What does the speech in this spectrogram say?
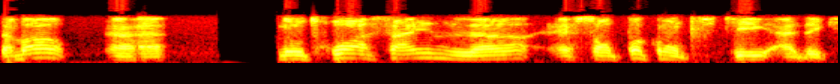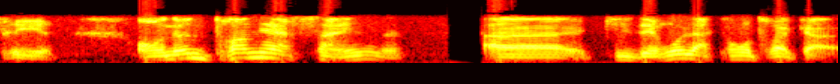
D'abord, nos trois scènes, là, elles sont pas compliquées à décrire. On a une première scène euh, qui se déroule à Contrecoeur,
